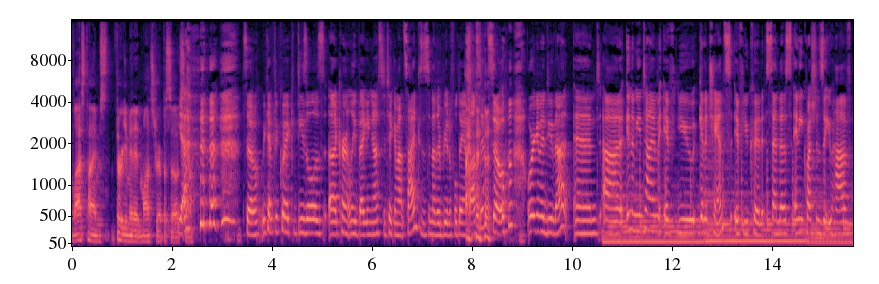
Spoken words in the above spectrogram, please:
last time's 30 minute monster episode. Yeah. So. So we kept it quick. Diesel is uh, currently begging us to take him outside because it's another beautiful day in Boston. so we're going to do that. And uh, in the meantime, if you get a chance, if you could send us any questions that you have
